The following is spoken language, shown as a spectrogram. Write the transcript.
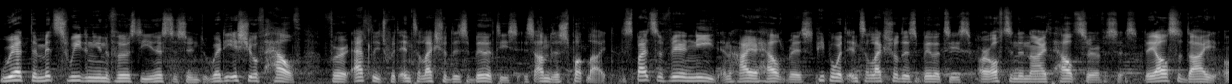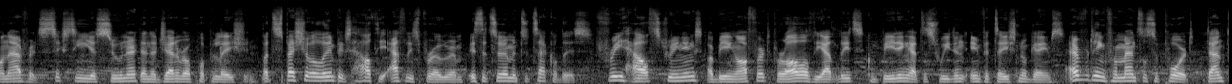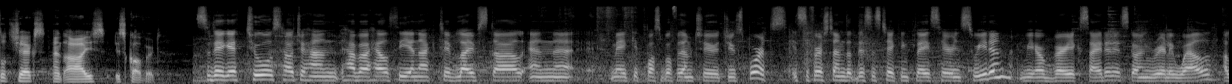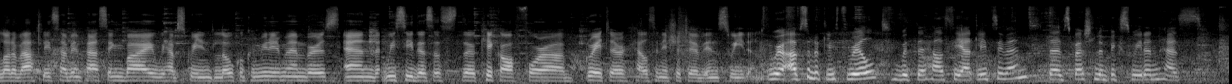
We're at the Mid Sweden University in Östersund, where the issue of health for athletes with intellectual disabilities is under the spotlight. Despite severe need and higher health risk, people with intellectual disabilities are often denied health services. They also die, on average, 16 years sooner than the general population. But the Special Olympics Healthy Athletes program is determined to tackle this. Free health screenings are being offered for all of the athletes competing at the Sweden Invitational Games. Everything from mental support, dental checks, and eyes is covered. So they get tools how to have a healthy and active lifestyle and uh, make it possible for them to do sports. It's the first time that this is taking place here in Sweden. We are very excited, it's going really well. A lot of athletes have been passing by, we have screened local community members and we see this as the kickoff for a greater health initiative in Sweden. We're absolutely thrilled with the Healthy Athletes event that Special Olympics Sweden has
